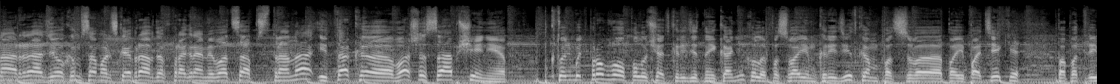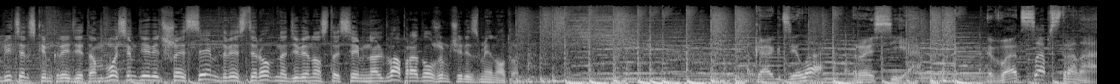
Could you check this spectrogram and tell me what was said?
на радио «Комсомольская правда» в программе WhatsApp страна Итак, э, ваше сообщение. Кто-нибудь пробовал получать кредитные каникулы по своим кредиткам, по, св- по ипотеке, по потребительским кредитам? 8 9 6 7 200 ровно 9702. Продолжим через минуту. Как дела, Россия? WhatsApp страна.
